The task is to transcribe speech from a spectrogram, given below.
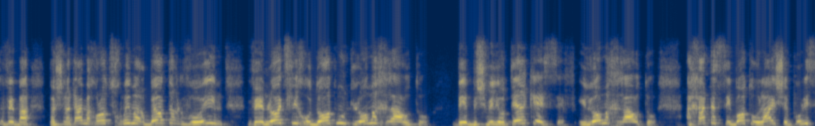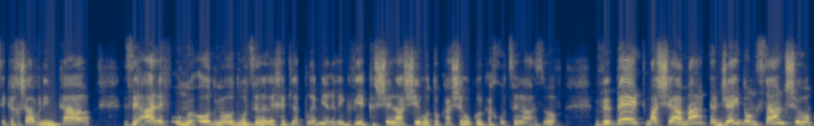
ובשנתיים האחרונות סכומים הרבה יותר גבוהים, והם לא הצליחו, דורטמונד לא מכרה אותו. בשביל יותר כסף, היא לא מכרה אותו. אחת הסיבות אולי שפוליסיק עכשיו נמכר, זה א', הוא מאוד מאוד רוצה ללכת לפרמייר ליג, ויהיה קשה להשאיר אותו כאשר הוא כל כך רוצה לעזוב, וב', מה שאמרת, ג'יידון סנצ'ו,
